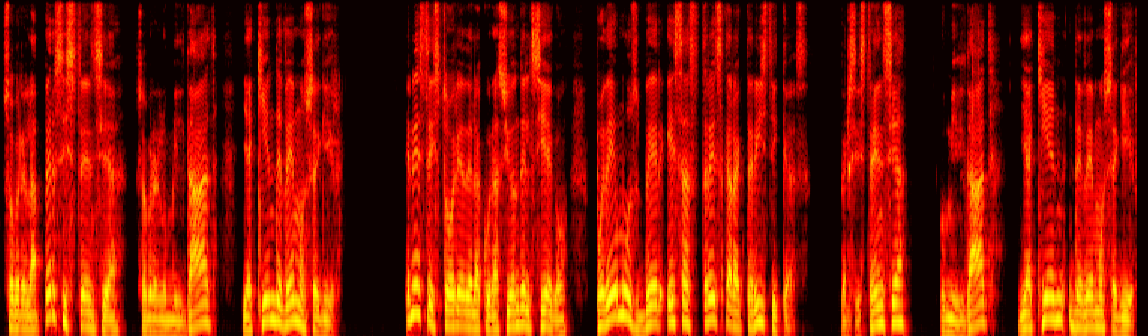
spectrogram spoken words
sobre la persistencia, sobre la humildad y a quién debemos seguir. En esta historia de la curación del ciego podemos ver esas tres características, persistencia, humildad y a quién debemos seguir.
